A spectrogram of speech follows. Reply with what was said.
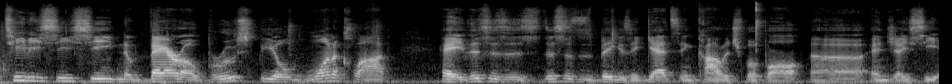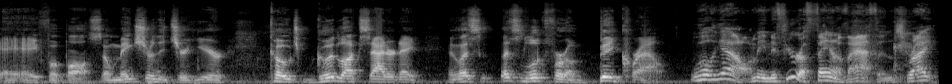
TVCC Navarro, Bruce Field, one o'clock. Hey, this is as this is as big as it gets in college football, uh, NJCAA football. So make sure that you're here, Coach. Good luck Saturday, and let's let's look for a big crowd. Well, yeah. I mean, if you're a fan of Athens, right?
